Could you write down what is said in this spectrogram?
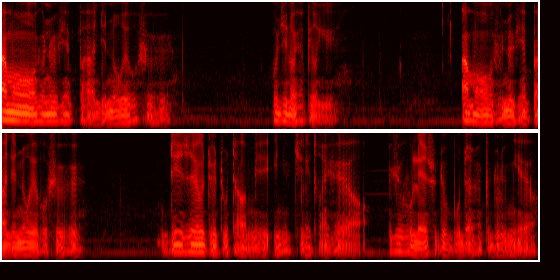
Ah, Amant, je ne viens pas dénouer vos cheveux. Odilon Japirier. Amant, ah, je ne viens pas dénouer vos cheveux. Déserte toute armée inutile étrangère, je vous laisse debout dans un peu de lumière,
